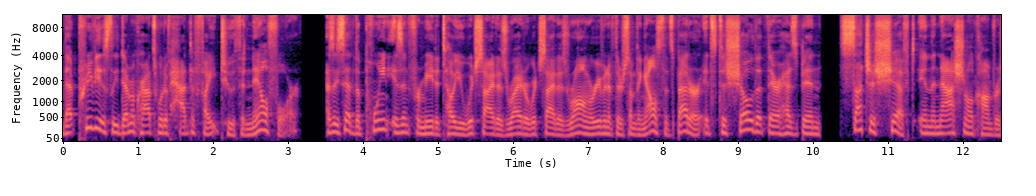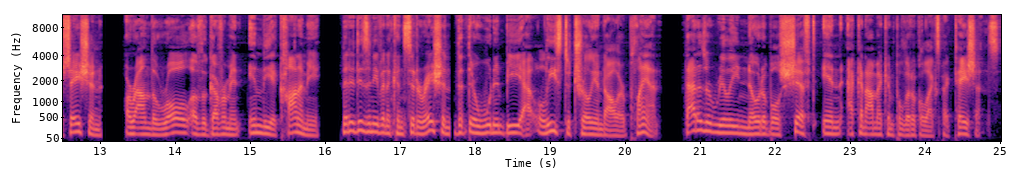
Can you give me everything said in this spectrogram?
that previously Democrats would have had to fight tooth and nail for. As I said, the point isn't for me to tell you which side is right or which side is wrong, or even if there's something else that's better. It's to show that there has been such a shift in the national conversation around the role of the government in the economy that it isn't even a consideration that there wouldn't be at least a trillion dollar plan. That is a really notable shift in economic and political expectations.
